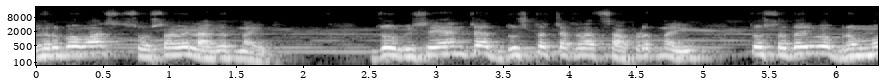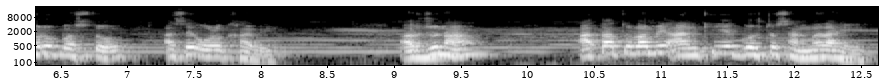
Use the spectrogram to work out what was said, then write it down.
गर्भवास सोसावे लागत नाहीत. जो विषयांच्या दुष्ट चक्रात सापडत नाही तो सदैव ब्रह्मरूप असतो असे ओळखावे. अर्जुना आता तुला मी आणखी एक गोष्ट सांगणार आहे.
